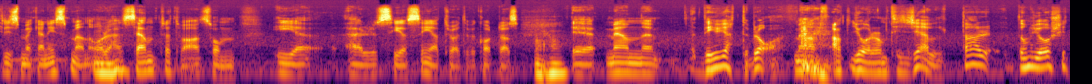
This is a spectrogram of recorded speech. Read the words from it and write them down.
krismekanismen och Mm. det här centret va, som ERCC tror jag att det förkortas. Eh, men eh, det är ju jättebra. Men att, att göra dem till hjältar, de gör sitt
